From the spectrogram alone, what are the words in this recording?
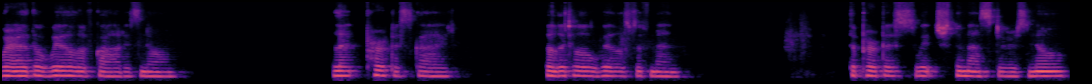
where the will of God is known, let purpose guide the little wills of men, the purpose which the masters know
